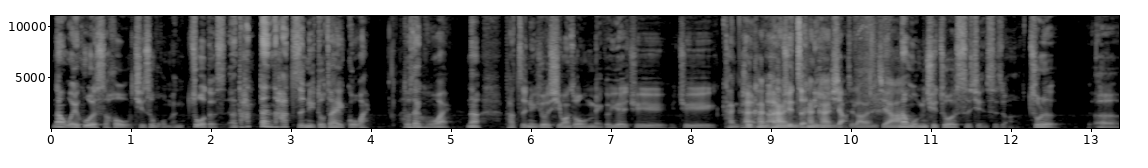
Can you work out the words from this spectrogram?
那维护的时候，其实我们做的是，呃，他但是他子女都在国外，都在国外。那他子女就希望说，我们每个月去去看看，去看看、啊去整理一下。这老人家。那我们去做的事情是什么？除了呃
